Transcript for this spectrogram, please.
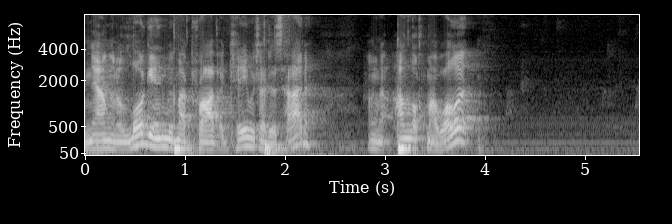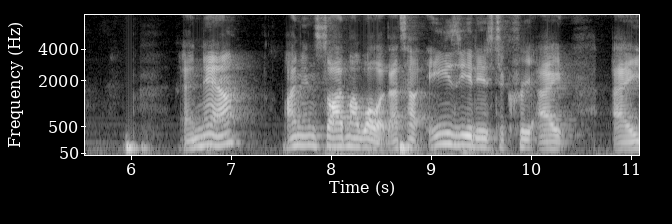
Now I'm gonna log in with my private key, which I just had. I'm gonna unlock my wallet. And now I'm inside my wallet. That's how easy it is to create a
